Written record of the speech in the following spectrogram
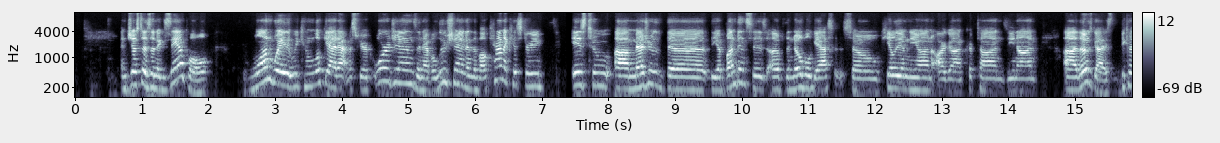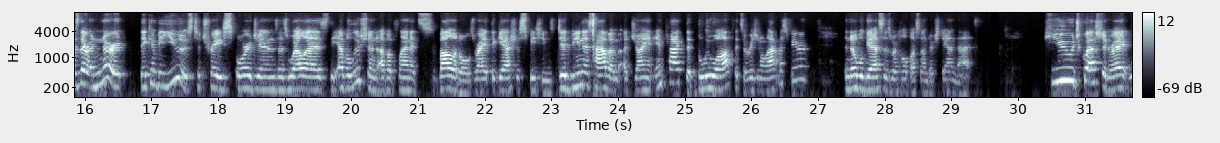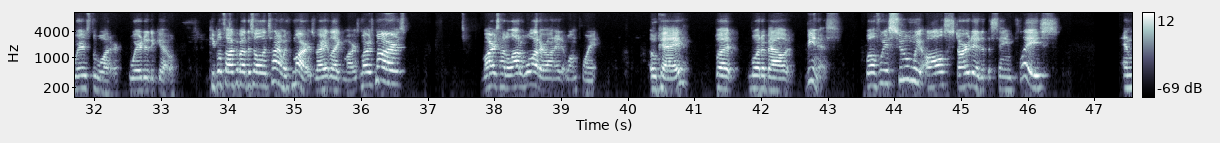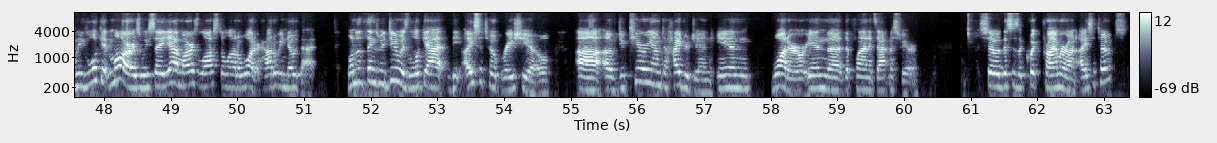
And just as an example, one way that we can look at atmospheric origins and evolution and the volcanic history is to uh, measure the, the abundances of the noble gases. So helium, neon, argon, krypton, xenon, uh, those guys, because they're inert, they can be used to trace origins as well as the evolution of a planet's volatiles, right? The gaseous species. Did Venus have a, a giant impact that blew off its original atmosphere? The noble gases will help us understand that huge question, right? Where's the water? Where did it go? People talk about this all the time with Mars, right? Like Mars, Mars, Mars. Mars had a lot of water on it at one point. Okay, but what about Venus? Well, if we assume we all started at the same place and we look at Mars, we say, yeah, Mars lost a lot of water. How do we know that? One of the things we do is look at the isotope ratio uh, of deuterium to hydrogen in water or in the, the planet's atmosphere. So this is a quick primer on isotopes.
